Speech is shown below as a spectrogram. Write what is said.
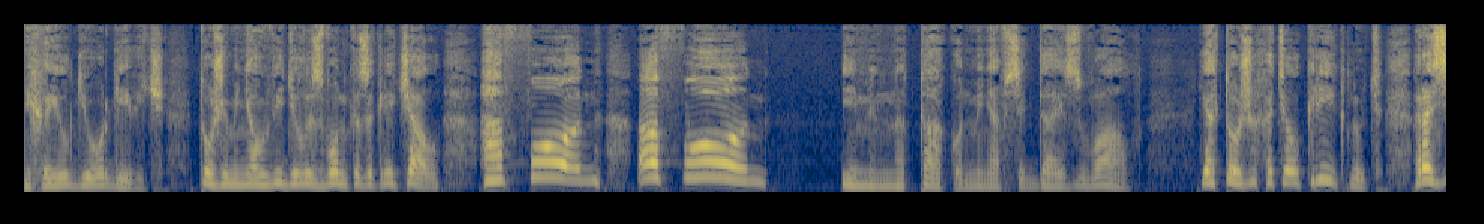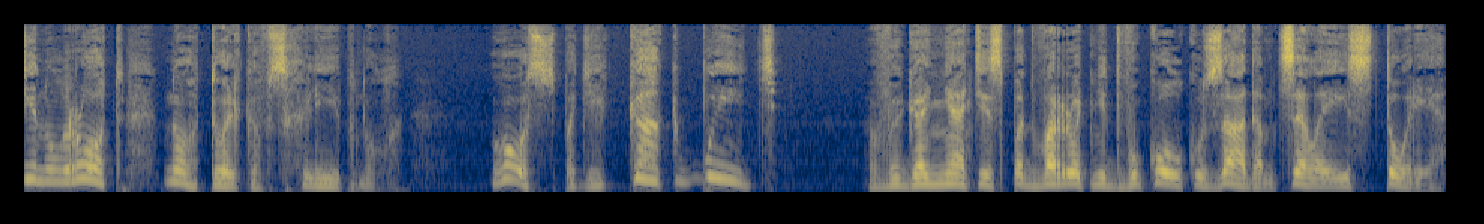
Михаил Георгиевич тоже меня увидел и звонко закричал «Афон! Афон!» Именно так он меня всегда и звал. Я тоже хотел крикнуть, разинул рот, но только всхлипнул. Господи, как быть? Выгонять из подворотни двуколку задом — целая история.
